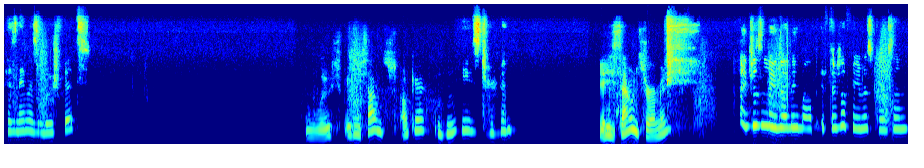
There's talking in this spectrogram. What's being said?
His name is Lushvitz. Loose. He sounds okay. hmm He's German. Yeah, he sounds German. I just made that name up. If there's a famous person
